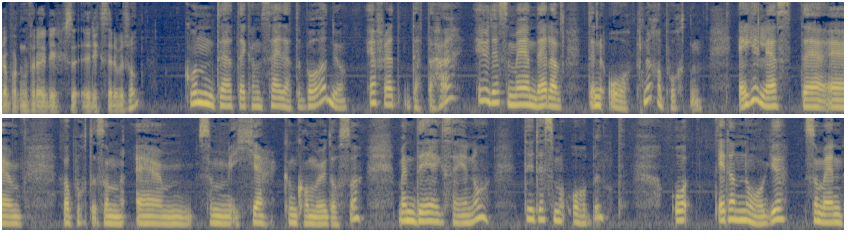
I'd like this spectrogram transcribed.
rapporten fra Riksrevisjonen? Grunnen til at jeg kan si dette på radio, er fordi at dette her er jo det som er en del av den åpne rapporten. Jeg har lest eh, rapporter som, eh, som, ikke kan komme ut også. Men det jeg sier nå, det er det som er åpent. Og er det noe som en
